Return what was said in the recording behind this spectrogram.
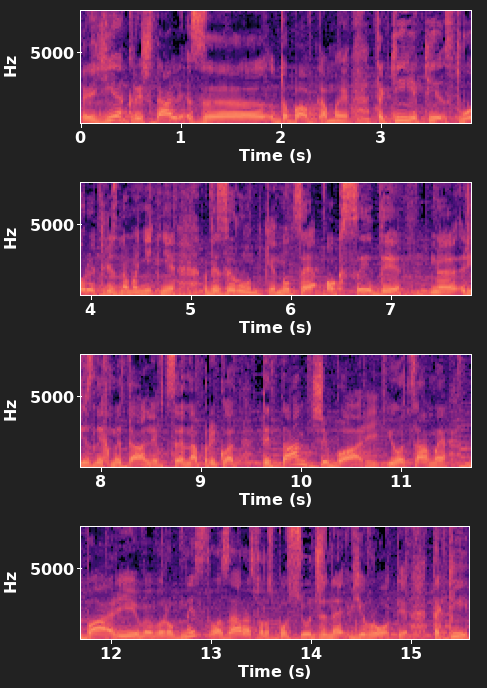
е, є кришталь з е, добавками, такі, які створюють різноманітні візерунки. Ну, це оксиди е, різних металів. Це, наприклад, титан чи барій. І от саме барієве виробництво зараз розповсюджене в Європі. Такий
